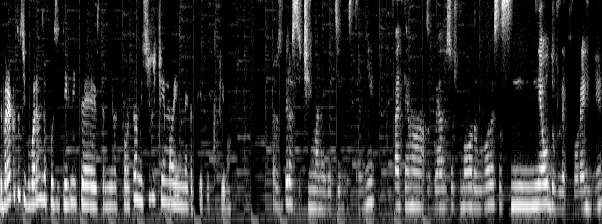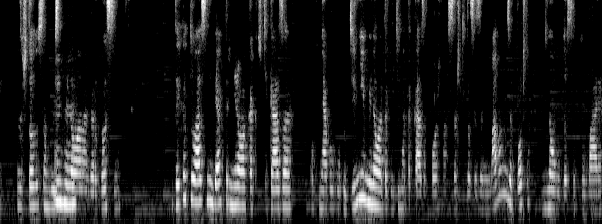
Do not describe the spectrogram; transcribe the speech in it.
Добре, като си говорим за позитивните страни на спорта, мислиш ли, че има и негативни такива? Разбира се, че има негативни страни. Това е тема, за която също мога да говоря с неудовлетворение, защото съм го изпитала mm-hmm. на гърба си. Тъй като аз не бях тренирала, както ти казах, от няколко години. Миналата година така започнах също да се занимавам и започнах много да се товаря.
